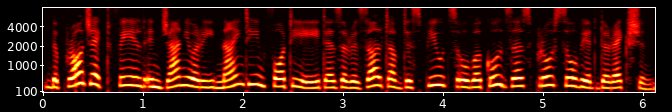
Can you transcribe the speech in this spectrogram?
the project failed in January 1948 as a result of disputes over Külz's pro-Soviet direction.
